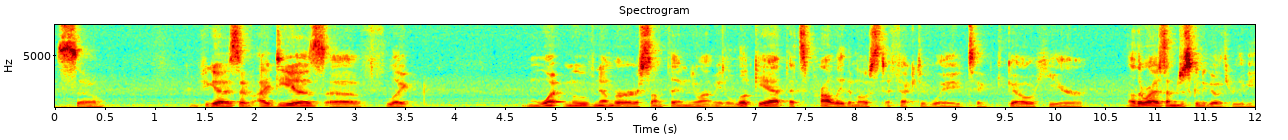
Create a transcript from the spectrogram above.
so, if you guys have ideas of like what move number or something you want me to look at, that's probably the most effective way to go here. Otherwise, I'm just going to go through the game.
